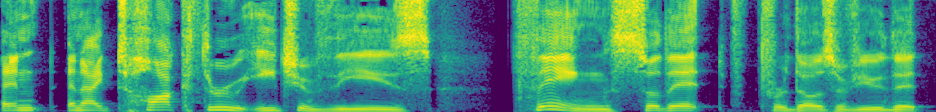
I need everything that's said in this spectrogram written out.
and and I talk through each of these things so that for those of you that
